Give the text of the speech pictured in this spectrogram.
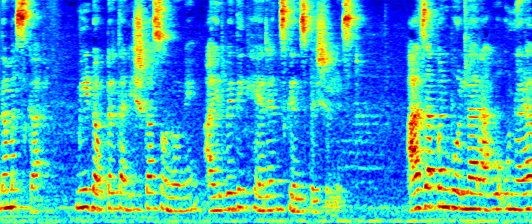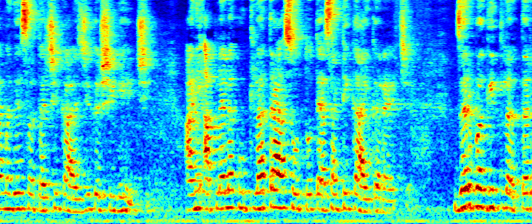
नमस्कार मी doctor Tanishka Sonone ayurvedic hair and skin specialist. आज आपण बोलणार आहोत उन्हाळ्यामध्ये स्वतःची काळजी कशी घ्यायची आणि आपल्याला कुठला त्रास होतो त्यासाठी काय करायचे? जर बघितलं तर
